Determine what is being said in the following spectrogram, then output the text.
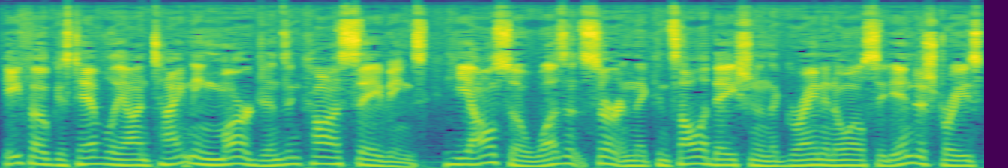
He focused heavily on tightening margins and cost savings. He also wasn't certain that consolidation in the grain and oilseed industries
